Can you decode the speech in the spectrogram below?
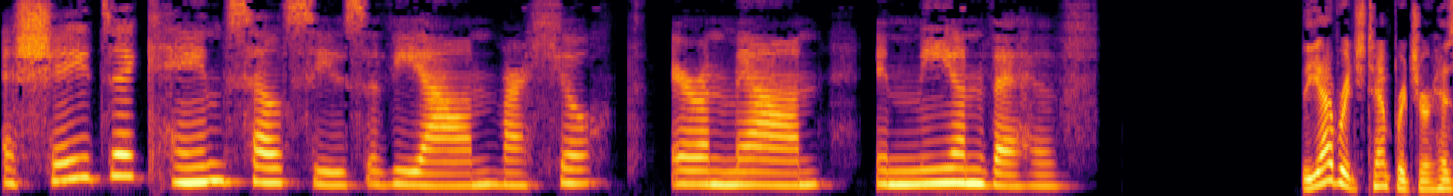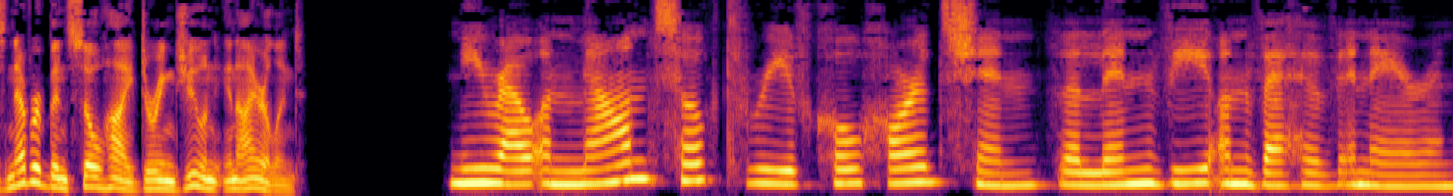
Is sé de céim Celsius a bhí ann mar cheocht ar er an meán i mí an bheithimh. The average temperature has never been so high during June in Ireland. Ní raibh an meán tucht riamh chomh hard sin le linn bhí an bheithimh in éireann.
